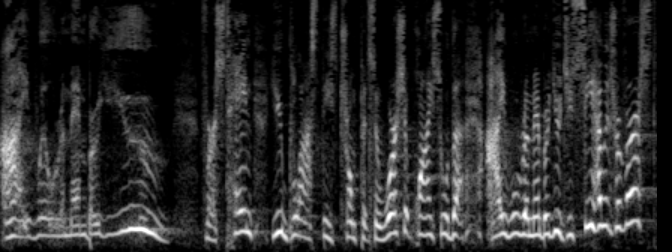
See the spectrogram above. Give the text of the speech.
I will remember you. Verse 10, you blast these trumpets in worship. Why? So that I will remember you. Do you see how it's reversed?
